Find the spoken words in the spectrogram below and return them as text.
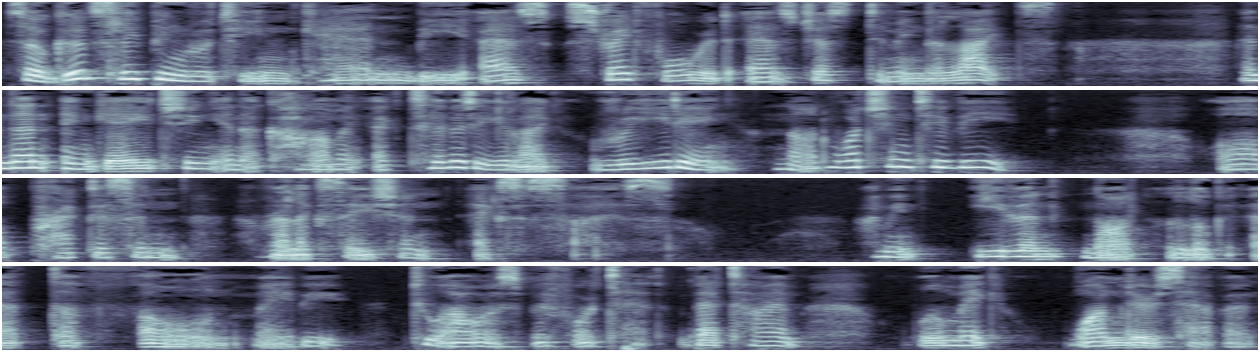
So good sleeping routine can be as straightforward as just dimming the lights and then engaging in a calming activity like reading, not watching TV or practicing relaxation exercise. I mean, even not look at the phone maybe two hours before bedtime will make wonders happen.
